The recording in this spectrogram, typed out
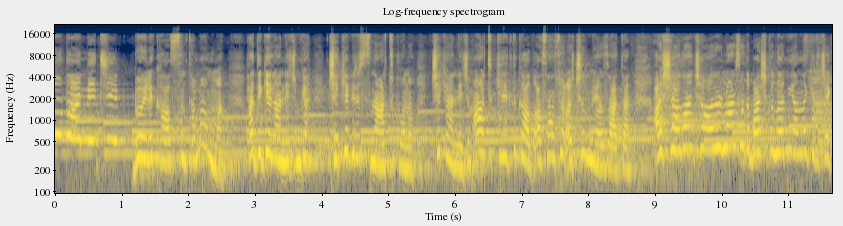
Oldu anneciğim. Böyle kalsın tamam mı? Hadi gel anneciğim gel. Çekebilirsin artık onu. Çek anneciğim. Artık kilitli kaldı. Asansör açılmıyor zaten. Aşağıdan çağırırlarsa da başkalarının yanına gidecek.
